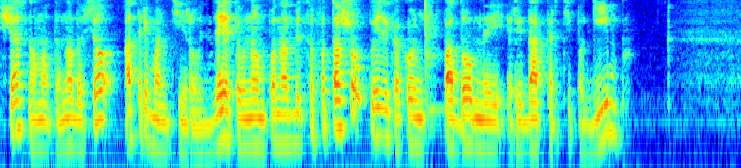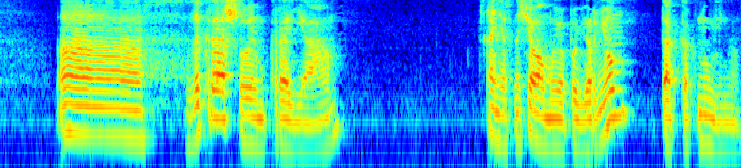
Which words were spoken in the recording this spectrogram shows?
Сейчас нам это надо все отремонтировать. Для этого нам понадобится Photoshop или какой-нибудь подобный редактор типа GIMP. А, закрашиваем края. А нет, сначала мы ее повернем так, как нужно.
